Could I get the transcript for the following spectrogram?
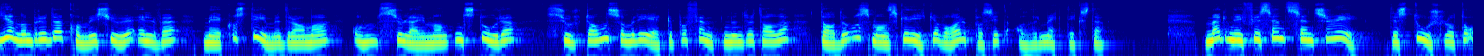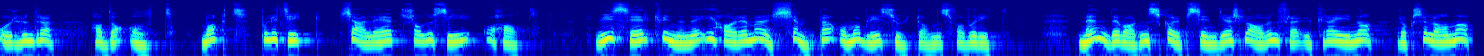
Gjennombruddet kom i 2011 med kostymedramaet om Suleiman den store, sultanen som regjerte på 1500-tallet, da det osmanske riket var på sitt aller mektigste. Magnificent Century, det storslåtte århundret, hadde alt. Makt, politikk, kjærlighet, sjalusi og hat. Vi ser kvinnene i haremet kjempe om å bli sultanens favoritt. Men det var den skarpsindige slaven fra Ukraina, Roxelana,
